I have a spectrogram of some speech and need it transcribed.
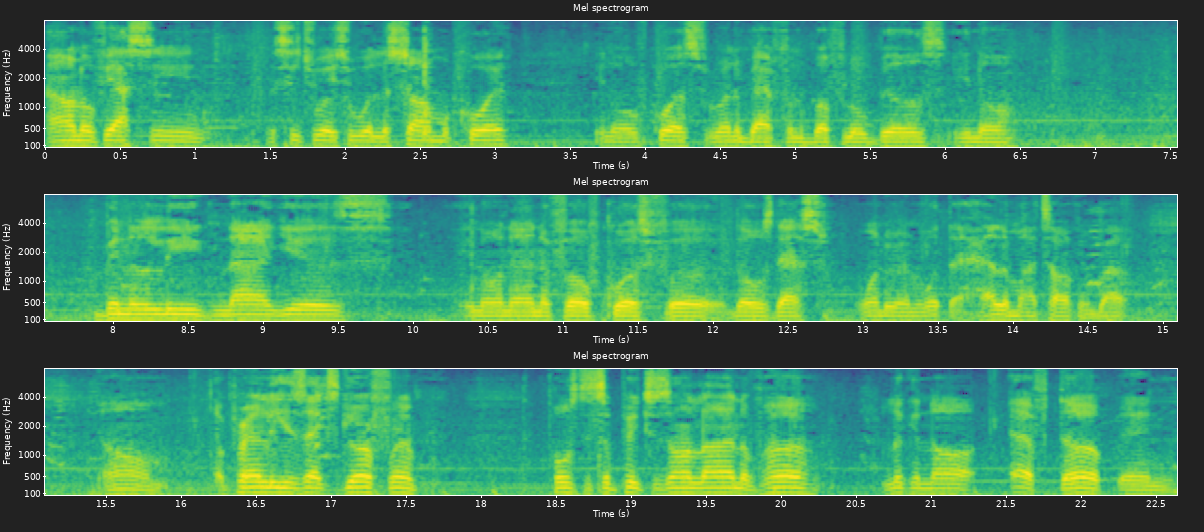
I don't know if y'all seen the situation with LeSean McCoy. You know, of course, running back from the Buffalo Bills. You know, been in the league nine years. You know, in the NFL, of course, for those that's wondering what the hell am I talking about. Um, apparently, his ex girlfriend posted some pictures online of her looking all effed up and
